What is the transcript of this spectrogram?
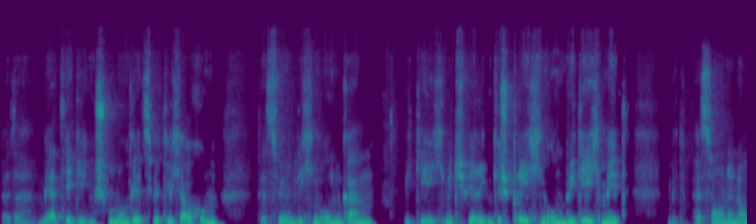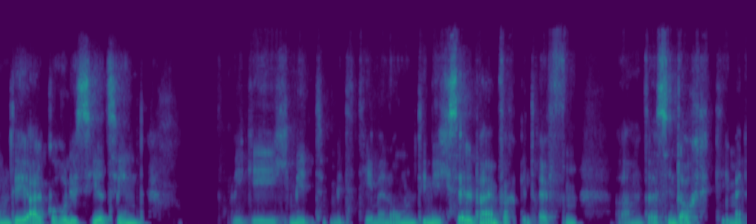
bei der mehrtägigen Schulung geht es wirklich auch um persönlichen Umgang. Wie gehe ich mit schwierigen Gesprächen um? Wie gehe ich mit, mit Personen um, die alkoholisiert sind? Wie gehe ich mit, mit Themen um, die mich selber einfach betreffen? Ähm, da sind auch Themen,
